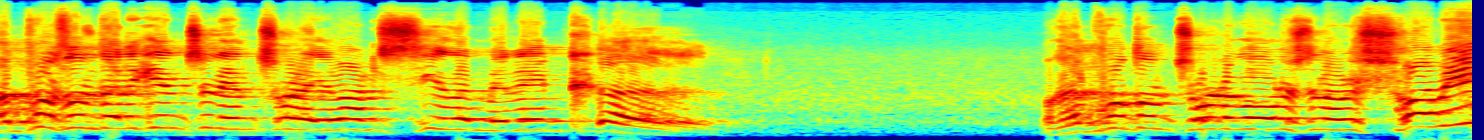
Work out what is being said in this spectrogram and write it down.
అద్భుతం జరిగించు నేను చూడ I want see the miracle ఒక అద్భుతం చూడగవలసిన స్వామి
